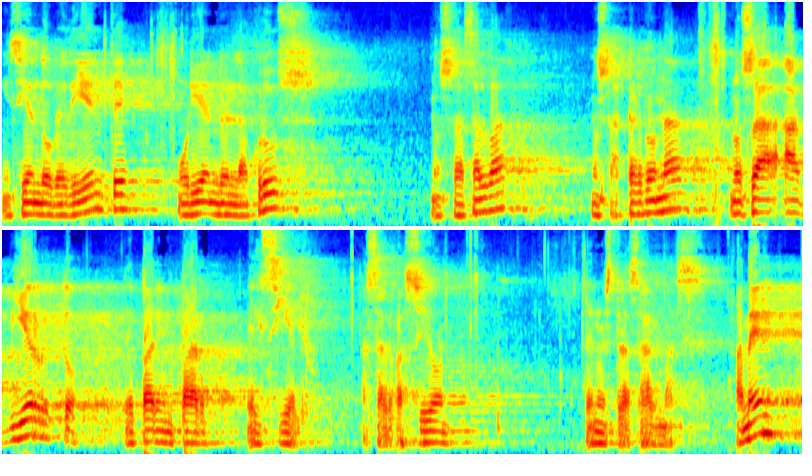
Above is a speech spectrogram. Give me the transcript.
Y siendo obediente, muriendo en la cruz, nos ha salvado, nos ha perdonado, nos ha abierto de par en par el cielo, la salvación de nuestras almas. Amén.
